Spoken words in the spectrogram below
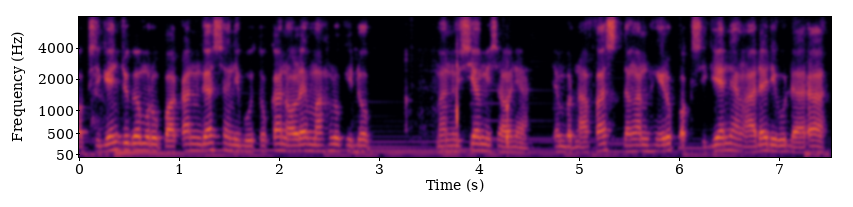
oksigen juga merupakan gas yang dibutuhkan oleh makhluk hidup. Manusia misalnya, yang bernafas dengan menghirup oksigen yang ada di udara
